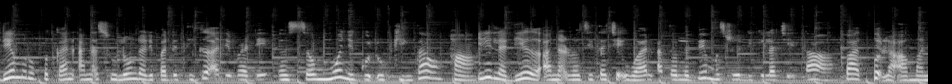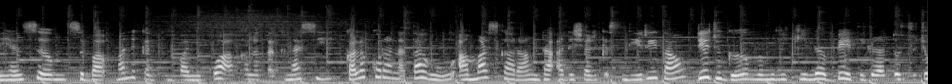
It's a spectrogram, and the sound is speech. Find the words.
Dia merupakan anak sulung daripada tiga adik-beradik yang semuanya good looking tau. Ha, inilah dia anak Rosita Cik Wan atau lebih mesra digelar Cik Ta. Patutlah Amar ni handsome sebab manakan tumpahnya kuat kalau tak kenasi. Kalau korang nak tahu, Amar sekarang dah ada syarikat sendiri tau. Dia juga memiliki lebih 370,000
